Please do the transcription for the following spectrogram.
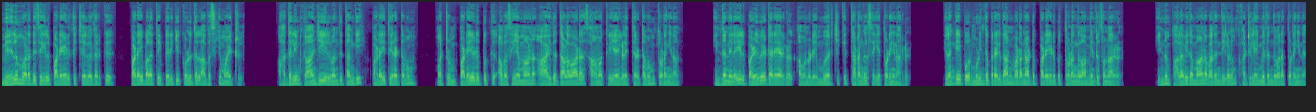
மேலும் வடதிசையில் படையெடுத்துச் செல்வதற்கு படைபலத்தை பெருக்கிக் கொள்ளுதல் அவசியமாயிற்று. அதலின் காஞ்சியில் வந்து தங்கி படை திரட்டவும் மற்றும் படையெடுப்புக்கு அவசியமான ஆயுத தளவாட சாமக்கிரியைகளை திரட்டவும் தொடங்கினான். இந்த நிலையில் பழுவேட்டரையர்கள் அவனுடைய முயற்சிக்கு தடங்கல் செய்யத் தொடங்கினார்கள். இலங்கை போர் முடிந்த பிறகுதான் வடநாட்டு படையெடுப்பு தொடங்கலாம் என்று சொன்னார்கள். இன்னும் பலவிதமான வதந்திகளும் காற்றிலே மிதந்து வரத் தொடங்கின.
